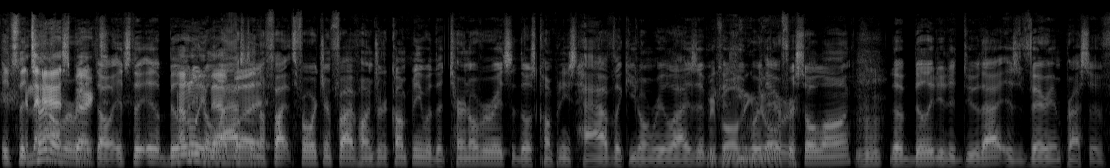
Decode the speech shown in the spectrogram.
It's the and the turnover rate, though. It's the ability to that, last in a but- fi- Fortune 500 company with the turnover rates that those companies have. Like you don't realize it because you were there for so long. Mm-hmm. The ability to do that is very impressive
